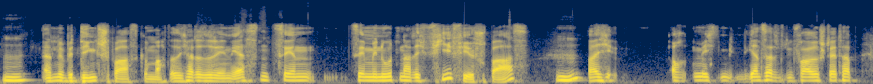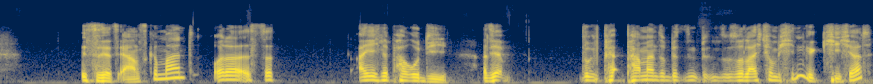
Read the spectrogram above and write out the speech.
Mhm. Hat mir bedingt Spaß gemacht. Also ich hatte so in den ersten zehn, zehn Minuten hatte ich viel, viel Spaß, Mhm. weil ich auch mich die ganze Zeit die Frage gestellt habe, ist das jetzt ernst gemeint oder ist das eigentlich eine Parodie? Also ich habe wirklich per permanent so, ein bisschen, so leicht vor mich hingekichert,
